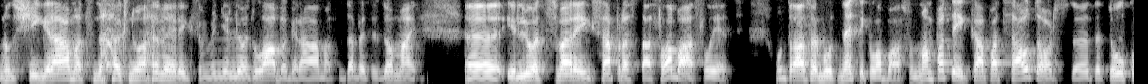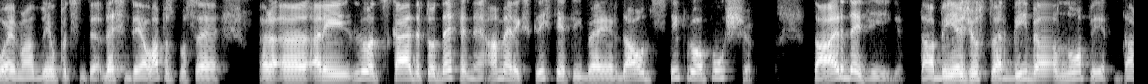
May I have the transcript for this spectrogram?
Nu, šī grāmata nāk no Amerikas, un viņa ir ļoti laba grāmata. Tāpēc es domāju, ir ļoti svarīgi saprast tās labās lietas un tās varbūt netik labās. Un man patīk, kā pats autors tulkojumā 12. 10. lapas pusē arī ļoti skaidri to definē. Amerikas kristietībai ir daudz stipro pušu. Tā ir dedzīga, tā bieži uztver Bībeli nopietni, tā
